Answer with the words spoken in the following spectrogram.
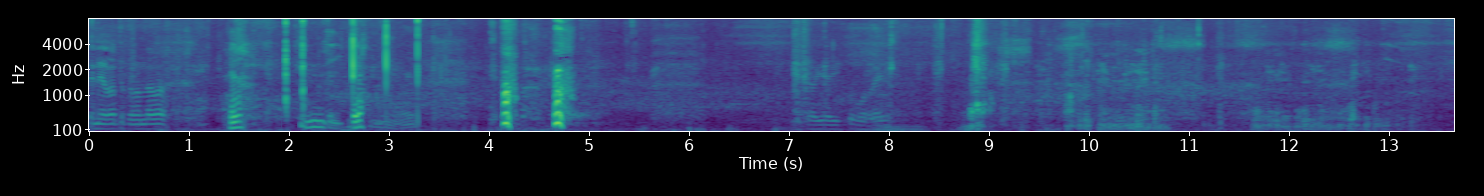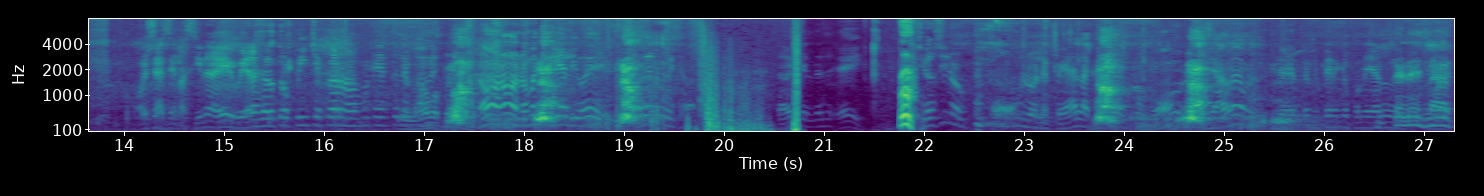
tenía rato que no andaba. Mira. Mira. O sea, se eh. Hubiera ser otro pinche perro, no porque este le pone. No, no, no me quería, eh. este güey, se va. ¿Sabe que el de ese, ey? Si yo si no, lo le pega en la cara pulmón, que Ahí le decimos las.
